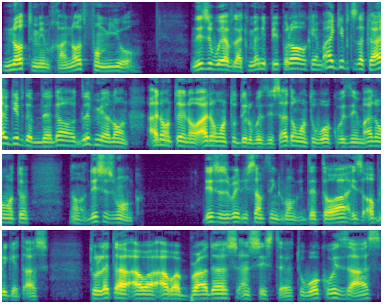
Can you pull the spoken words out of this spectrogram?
not mimcha, not from you. This is we have like many people. Oh, okay, I give tzedakah. I give them. The, no, leave me alone. I don't, you know, I don't want to deal with this. I don't want to work with him. I don't want to. No, this is wrong. This is really something wrong. The Torah is obligate us to let our, our brothers and sisters to walk with us,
